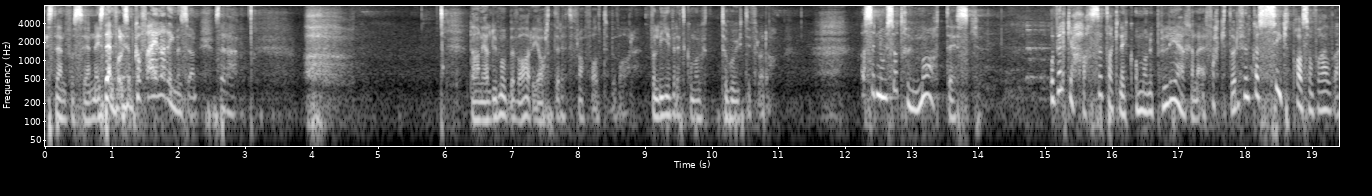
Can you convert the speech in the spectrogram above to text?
istedenfor sinne, istedenfor liksom 'Hva feiler deg, min sønn?' så er det Daniel, du må bevare hjertet ditt framfor alt du bevarer. For livet ditt kommer til å gå ut ifra det. Altså, Noe så traumatisk. Og hvilken herseteknikk og manipulerende effekter. Det funker sykt bra som foreldre.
